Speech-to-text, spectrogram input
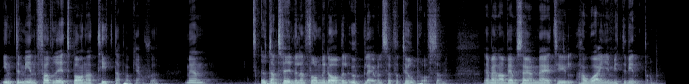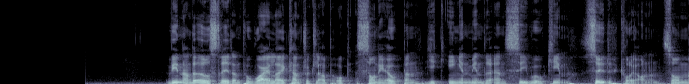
Inte min favoritbana att titta på kanske. Men utan tvivel en formidabel upplevelse för tourproffsen. Jag menar, vem säger nej till Hawaii mitt i vintern? Vinnande ur striden på Wiley Country Club och Sony Open gick ingen mindre än Siwoo Kim, sydkoreanen, som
